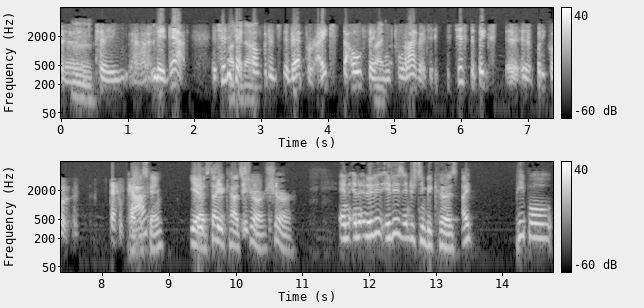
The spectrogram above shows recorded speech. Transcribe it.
uh, Mm. to uh, lend out. As soon as that confidence evaporates, the whole thing Right. will fall over. It's, just a big, uh, uh, what do you call it, stack of cards. scheme? Yeah, It- stack of it- cards. it- Sure, sure. And and it, is- it is interesting because I people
